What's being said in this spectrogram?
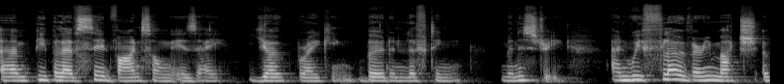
um, people have said Vine Song is a yoke breaking, burden lifting ministry. And we flow very much uh,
